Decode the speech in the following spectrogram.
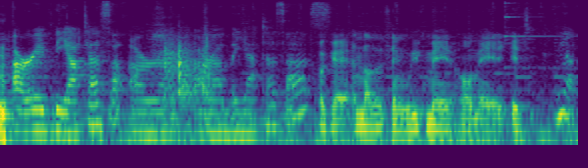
arrabbiata sauce. Arrabbiata sauce. Okay, another thing we've made homemade. It's Yeah.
